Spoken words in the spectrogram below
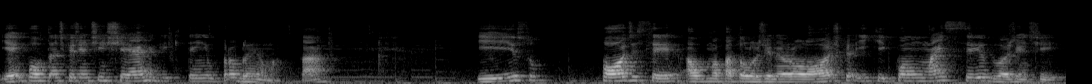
E é importante que a gente enxergue que tem um problema, tá? E isso pode ser alguma patologia neurológica e que quanto mais cedo a gente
